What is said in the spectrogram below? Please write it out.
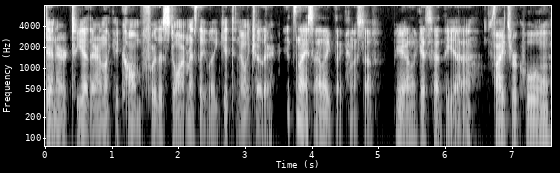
dinner together and like a calm before the storm as they like get to know each other. It's nice. I like that kind of stuff. yeah, like I said, the uh, fights were cool.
